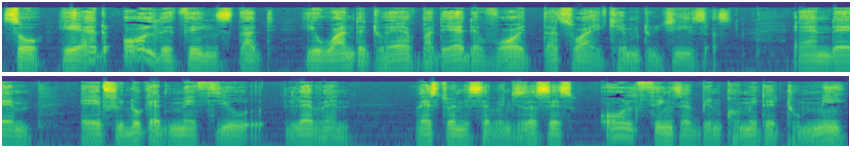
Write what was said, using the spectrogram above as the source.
So he had all the things that he wanted to have, but he had a void. That's why he came to Jesus. And um, if you look at Matthew 11, verse 27, Jesus says, All things have been committed to me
